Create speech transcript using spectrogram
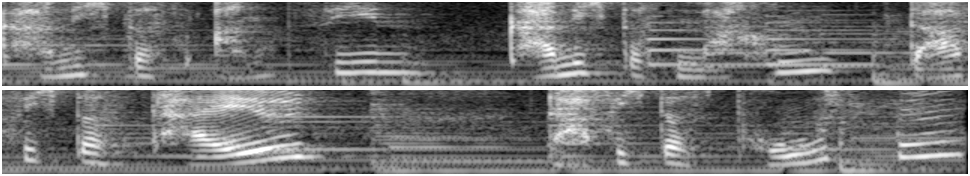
kann ich das anziehen? Kann ich das machen? Darf ich das teilen? Darf ich das posten?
